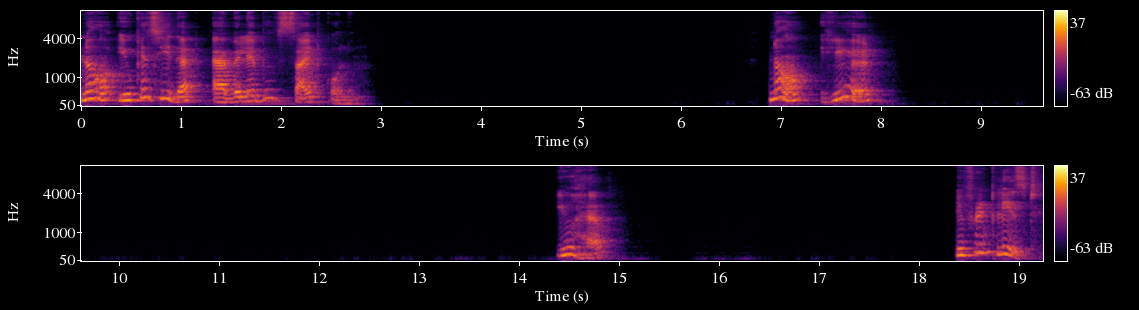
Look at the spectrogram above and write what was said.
Now you can see that available site column. Now here you have different list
